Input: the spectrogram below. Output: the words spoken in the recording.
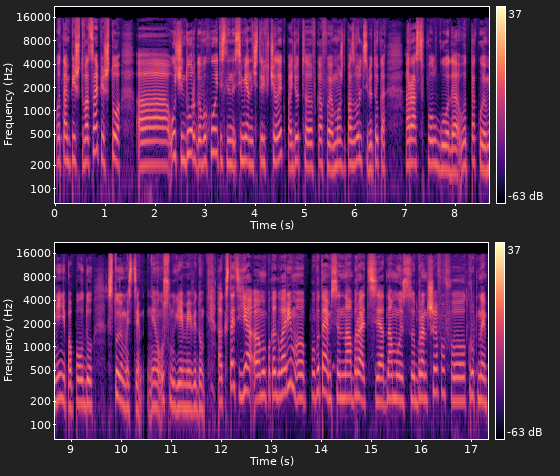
Вот там пишут в WhatsApp, что э, очень дорого выходит, если семья на четырех человек пойдет пойдет э, в кафе. Может позволить себе только раз в полгода. Вот такое мнение по поводу стоимости э, услуги, я имею в виду. А, кстати, я, э, мы пока говорим, попытаемся набрать одному из бренд-шефов крупной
